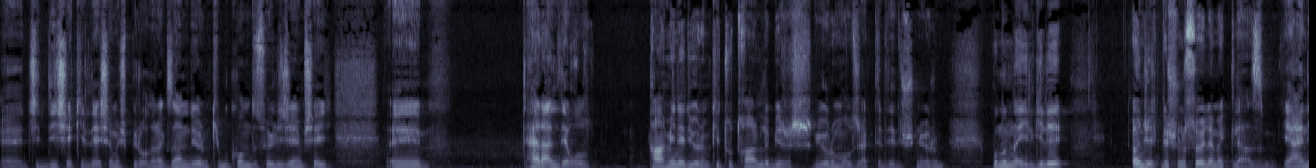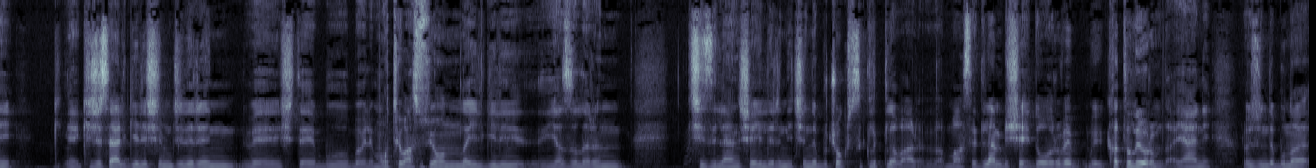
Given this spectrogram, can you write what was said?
e, ciddi şekilde yaşamış biri olarak zannediyorum ki bu konuda söyleyeceğim şey e, herhalde ol, tahmin ediyorum ki tutarlı bir yorum olacaktır diye düşünüyorum. Bununla ilgili öncelikle şunu söylemek lazım. Yani e, kişisel gelişimcilerin ve işte bu böyle motivasyonla ilgili yazıların çizilen şeylerin içinde bu çok sıklıkla var bahsedilen bir şey doğru ve katılıyorum da yani özünde buna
